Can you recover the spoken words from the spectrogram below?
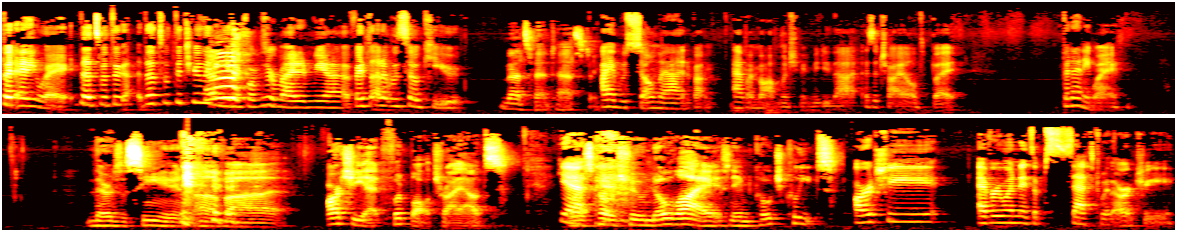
But anyway, that's what the that's what the cheerleading uniforms reminded me of. I thought it was so cute. That's fantastic. I was so mad about at my mom when she made me do that as a child, but but anyway, There's a scene of uh, Archie at football tryouts. Yeah. Coach, who no lie, is named Coach Cleats. Archie, everyone is obsessed with Archie.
